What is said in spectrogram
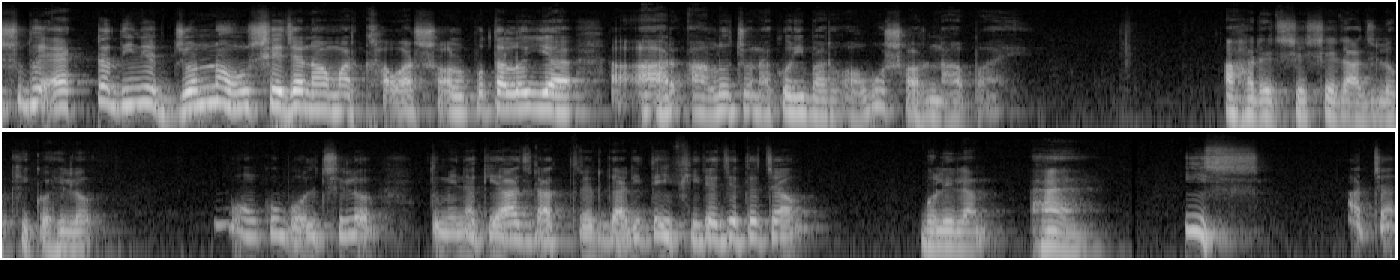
শুধু একটা দিনের জন্যও সে যেন আমার খাওয়ার স্বল্পতা লইয়া আর আলোচনা করিবার অবসর না পায়। আহারের শেষে রাজলক্ষ্মী কহিল অঙ্কু বলছিল, তুমি নাকি আজ রাত্রের গাড়িতেই ফিরে যেতে চাও? বলিলাম হ্যাঁ। ইস আচ্ছা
